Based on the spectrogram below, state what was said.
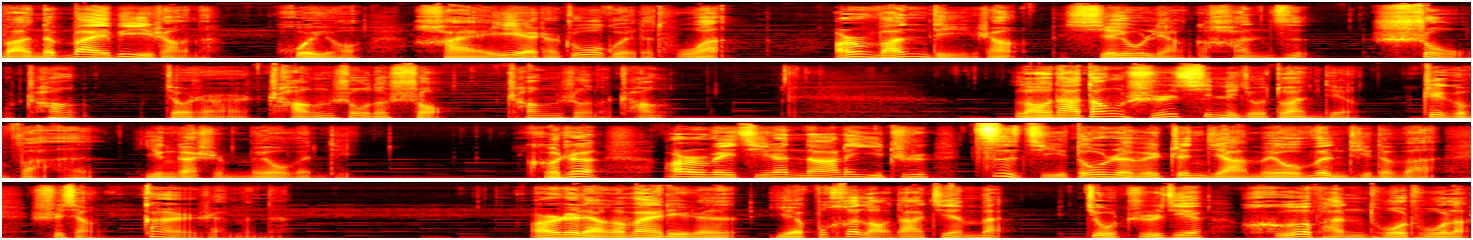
碗的外壁上呢，会有海夜叉捉鬼的图案，而碗底上写有两个汉字“寿昌”，就是长寿的寿。昌盛的昌，老大当时心里就断定这个碗应该是没有问题。可这二位既然拿了一只自己都认为真假没有问题的碗，是想干什么呢？而这两个外地人也不和老大见外，就直接和盘托出了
